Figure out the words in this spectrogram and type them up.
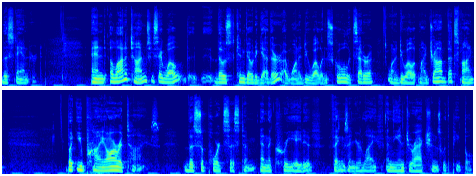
the standard. And a lot of times you say, well, th- those can go together. I want to do well in school, etc. I want to do well at my job. That's fine but you prioritize the support system and the creative things in your life and the interactions with people.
